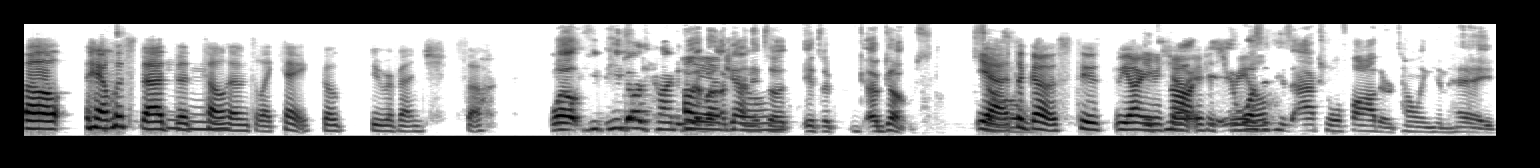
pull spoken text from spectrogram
Well, Hamlet's dad did Mhm. tell him to like, hey, go do revenge. So Well, he, he does kind of do Oh, that, but again, true. it's a it's a, a ghost. yeah, it's a ghost. Who we aren't even It's sure not. if it's it real. wasn't his actual father telling him, "Hey,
